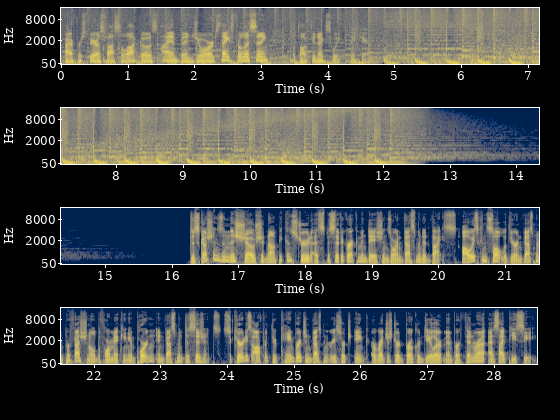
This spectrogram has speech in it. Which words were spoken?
All right, for Spiros Vasilakos, I am Ben George. Thanks for listening. We'll talk to you next week. Take care. Discussions in this show should not be construed as specific recommendations or investment advice. Always consult with your investment professional before making important investment decisions. Securities offered through Cambridge Investment Research Inc., a registered broker dealer member FINRA SIPC.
